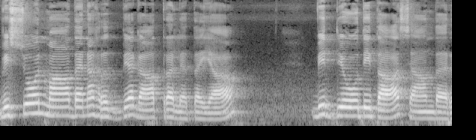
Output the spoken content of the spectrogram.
വിശ്വോന്മാദന ഹൃദ്യഗാത്രലതയ വിദ്യോതിത ശാന്തര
